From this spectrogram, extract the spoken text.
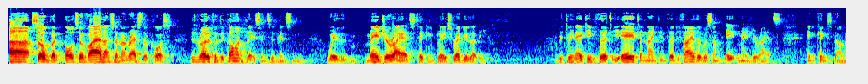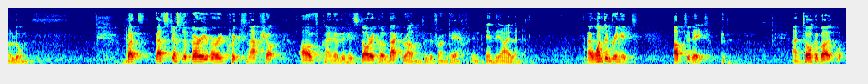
uh, so, but also violence and unrest, of course, is relatively commonplace in St. Vincent, with major riots taking place regularly. Between 1838 and 1935, there were some eight major riots in Kingstown alone. But that's just a very, very quick snapshot of kind of the historical background to the frontier in, in the island. I want to bring it up to date and talk about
